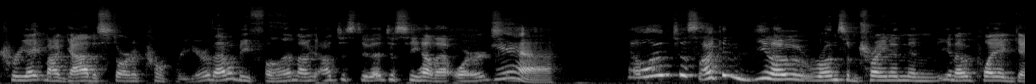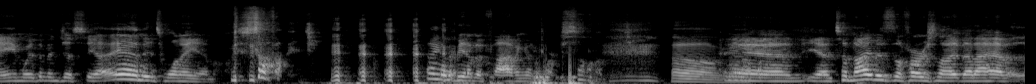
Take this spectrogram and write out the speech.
create my guy to start a career. That'll be fun. I'll, I'll just do that, just see how that works. Yeah. You know, I'm just I can you know run some training and you know play a game with him and just see. How, and it's one a.m. Son of a bitch! I gotta be up at five and go to work. Son of a bitch. Oh no. And yeah, tonight is the first night that I haven't.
